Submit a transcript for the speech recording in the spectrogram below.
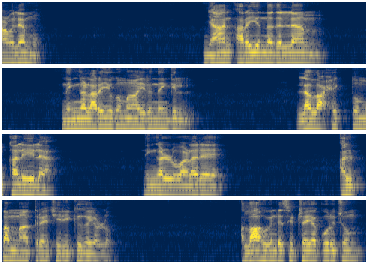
അഅലമു. ഞാൻ അറിയുന്നതെല്ലാം നിങ്ങൾ അറിയുകമായിരുന്നെങ്കിൽ ലലഹിക്തും കലീല നിങ്ങൾ വളരെ അല്പം മാത്രമേ ചിരിക്കുകയുള്ളൂ. അള്ളാഹുവിന്റെ ശിക്ഷയെക്കുറിച്ചും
